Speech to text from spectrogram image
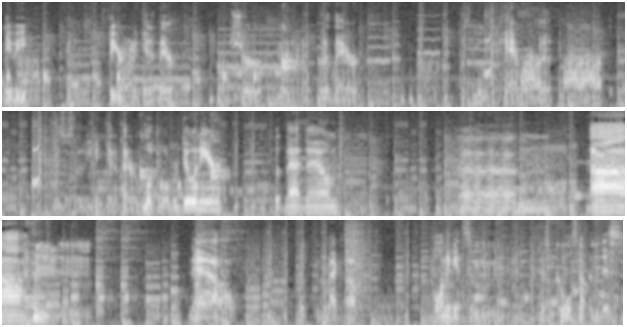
Maybe, if I can figure out how to get it there. Sure, no, no, no, put it there. Let's move the camera a bit. Just so that we can get a better look at what we're doing here put that down. Uh, hmm. Ah, hmm. Now, go back up. I want to get some, there's some cool stuff in this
